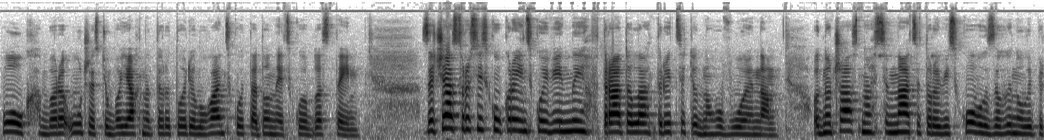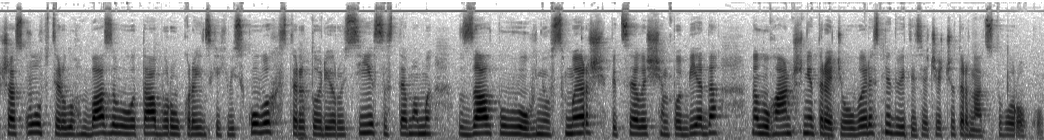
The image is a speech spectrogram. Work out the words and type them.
полк, бере участь у боях на території Луганської та Донецької областей. За час російсько-української війни втратила 31 воїна. Одночасно 17 військових загинули під час обстрілу базового табору українських військових з території Росії системами залпового вогню «Смерч» під селищем Побєда на Луганщині 3 вересня 2014 року.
